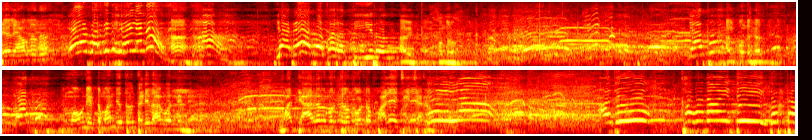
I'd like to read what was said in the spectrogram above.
ಹೇಳಿ ಯಾವ್ದದ? ಯಾರ್ಯಾರ ಬರತೀರು? ಅವಿ ಕುಂದ್ರು. ಯಾಕ? ಅಲ್ಲಿ ಕುಂದ್ರು ಹೇಳ್ತೀನಿ. ನಿಮ್ಮ ಅವ್ನ ಎಷ್ಟು ಮಂದಿ ಇದ್ರೆ ತಡಿದಾಗ ಬರ್ಲಿಲ್ಲ ಮತ್ತೆ ಯಾರ್ಯಾರು ಬರ್ತೀರ ಅಂತ ಒಟ್ಟರು ಪಾಳೆ ಇಲ್ಲ. ಅದು ಕವನ ಐತಿ ಗೊತ್ತಾ?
